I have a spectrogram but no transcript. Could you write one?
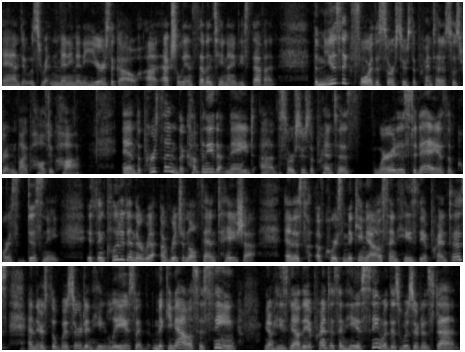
and it was written many, many years ago, uh, actually in 1797. The music for The Sorcerer's Apprentice was written by Paul Dukas. And the person, the company that made uh, The Sorcerer's Apprentice where it is today is, of course, Disney. It's included in the original Fantasia. And it's, of course, Mickey Mouse, and he's the apprentice, and there's the wizard, and he leaves. But Mickey Mouse has seen, you know, he's now the apprentice, and he has seen what this wizard has done.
